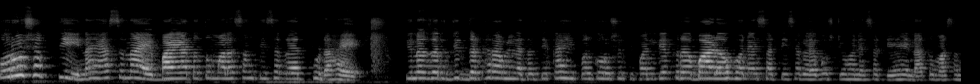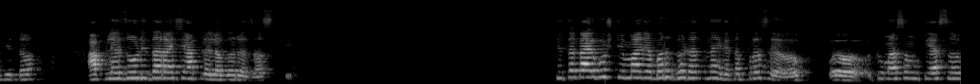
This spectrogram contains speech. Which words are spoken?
करू शकते नाही असं नाही. बाई आता तुम्हाला सांगते सगळ्यात पुढं आहे. तिनं जर जिद्द ठरवली ना तर ती काही पण करू शकते. पण लेकरं बाळ होण्यासाठी सगळ्या गोष्टी होण्यासाठी आहे ना तुम्हाला सांगते तर आपल्या जोडीदाराची आपल्याला गरज असते. तिथं काय गोष्टी माझ्याभर घडत नाहीत. आता प्रस तुम्हाला सांगते असं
